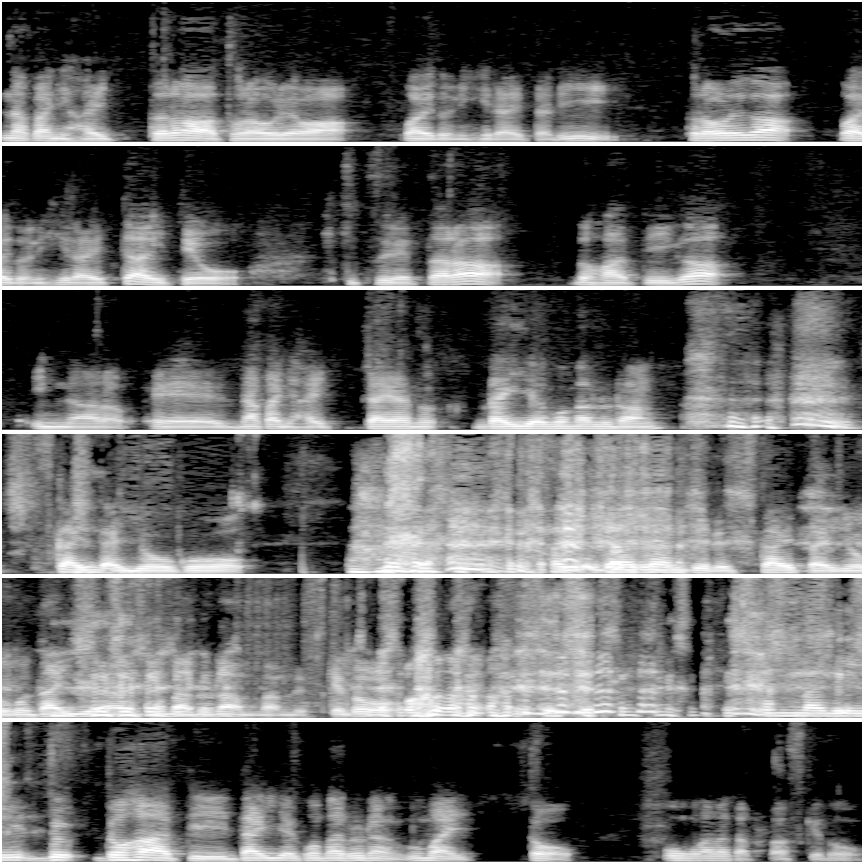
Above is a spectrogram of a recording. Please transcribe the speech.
中に入ったらトラオレはワイドに開いたり、トラオレがワイドに開いて相手を引き連れたら、ドハーティがインナーラ、えー中に入ったダイアのダイアゴナルラン 使いたい用語をさっきから関係で使いたい用語ダイアゴナルランなんですけどそんなにドドハーティーダイアゴナルランうまいと思わなかったんですけど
